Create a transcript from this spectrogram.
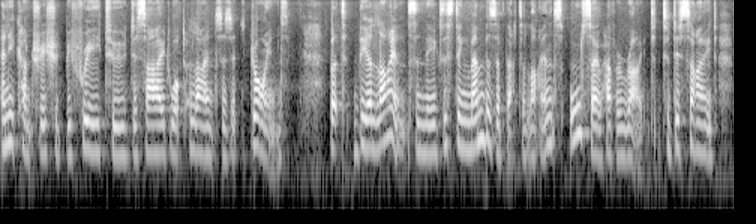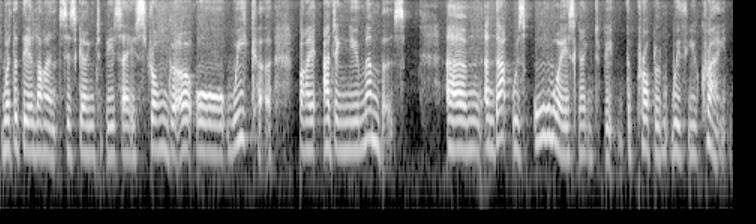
any country should be free to decide what alliances it joins. But the alliance and the existing members of that alliance also have a right to decide whether the alliance is going to be, say, stronger or weaker by adding new members. Um, and that was always going to be the problem with Ukraine.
